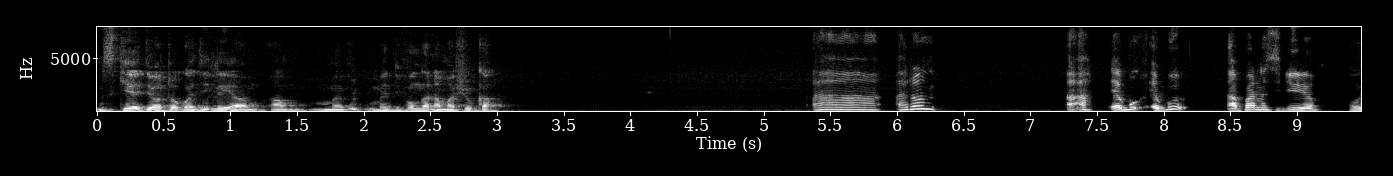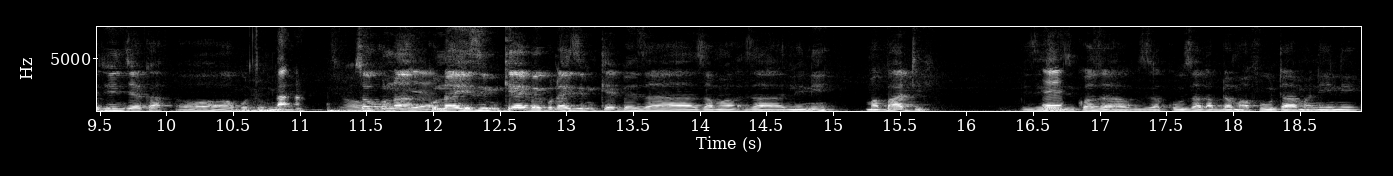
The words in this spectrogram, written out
msikie joto kwa ajili ya mmejifunga na mashuka? Uh, I don't ah hebu ebu hapana sijui hiyo. Hujinjeka oh, oh, hakutumia Ah, so kuna yeah. kuna hizi mkebe kuna hizi mkebe za za, ma- za nini? Mabati. Hizi Eh. zilikuwa za, za kuuza labda mafuta ama nini.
